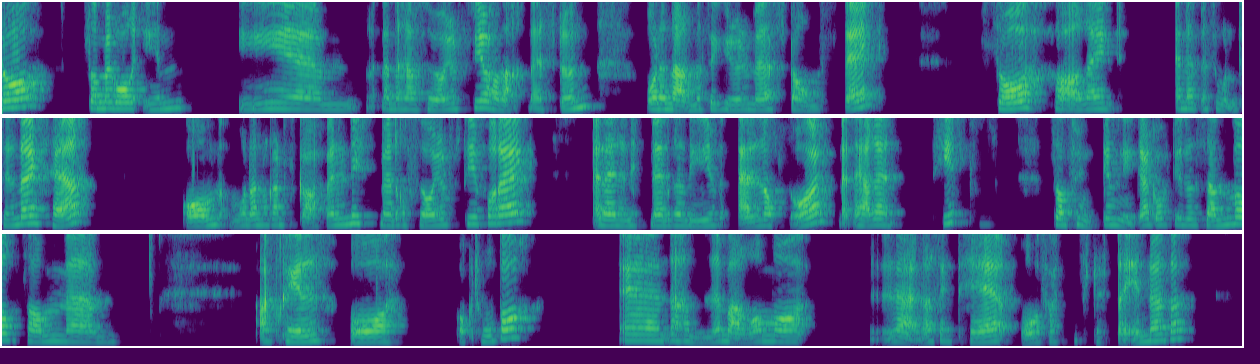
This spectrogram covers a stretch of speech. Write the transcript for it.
Nå som vi går inn i um, denne her førjulstida, har vært det en stund, og det nærmer seg jul med stormsteg, så har jeg en episode til deg her om hvordan du kan skape en litt bedre førjulstid for deg, eller en litt bedre liv ellers òg. Dette her er tips som funker like godt i desember som eh, april og oktober. Eh, det handler bare om å lære seg til å faktisk slutte innover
